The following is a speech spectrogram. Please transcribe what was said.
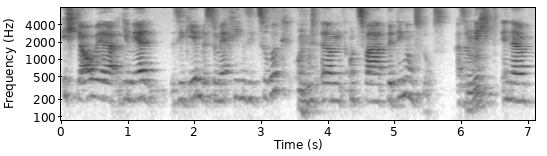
ich glaube ja, je mehr Sie geben, desto mehr kriegen Sie zurück. Und, mhm. ähm, und zwar bedingungslos. Also mhm. nicht in der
